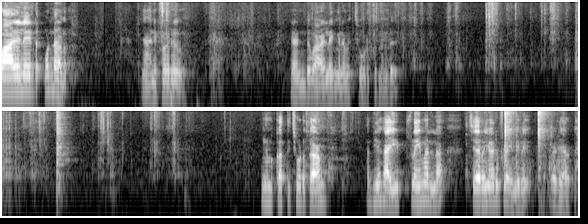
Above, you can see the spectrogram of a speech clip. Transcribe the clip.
വാഴയില കൊണ്ടാണ്. ഞാനിപ്പോൾ ഒരു രണ്ട് വാഴ ഇങ്ങനെ വെച്ച് കൊടുക്കുന്നുണ്ട്. നമുക്ക് കത്തിച്ചു കൊടുക്കാം. അധികം ഹൈ ഫ്ലെയിം അല്ല. ചെറിയൊരു ഫ്ലെയിമിൽ റെഡി ആവട്ടെ.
